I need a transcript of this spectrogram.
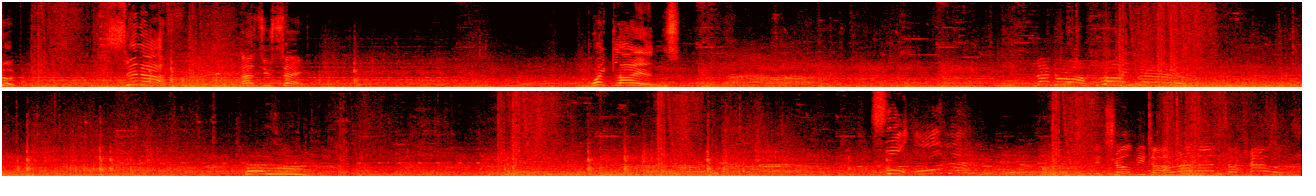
Understood! Sinaf! As you say. White Lions! Naggaroth, rise Balu! For order! It shall be done. Our allies are cowards!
